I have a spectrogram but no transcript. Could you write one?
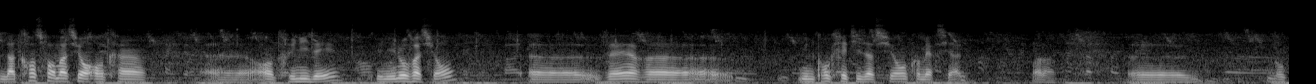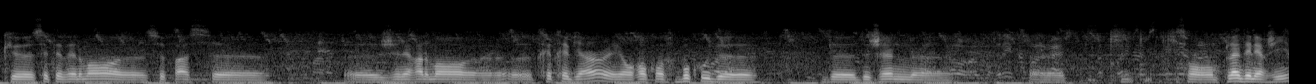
la transformation entre, un, euh, entre une idée, une innovation, euh, vers euh, une concrétisation commerciale. Voilà. Euh, donc euh, cet événement euh, se passe généralement très très bien et on rencontre beaucoup de, jeunes qui, sont pleins d'énergie.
